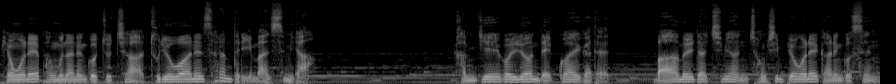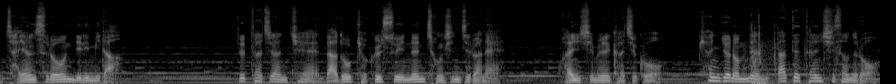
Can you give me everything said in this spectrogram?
병원에 방문하는 것조차 두려워하는 사람들이 많습니다. 감기에 걸려 내과에 가듯 마음을 다치면 정신병원에 가는 것은 자연스러운 일입니다. 뜻하지 않게 나도 겪을 수 있는 정신질환에 관심을 가지고 편견 없는 따뜻한 시선으로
